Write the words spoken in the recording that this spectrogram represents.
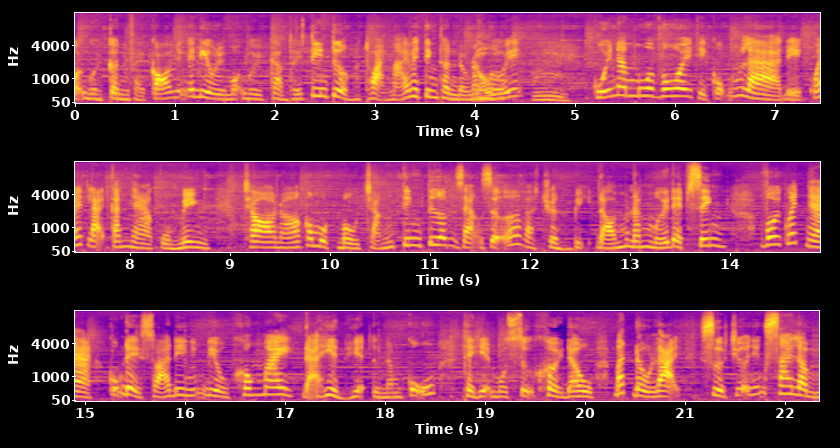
Mọi người cần phải có những cái điều để mọi người cảm thấy tin tưởng và thoải mái về tinh thần đầu năm Đúng. mới. ấy. ừ. Cuối năm mua vôi thì cũng là để quét lại căn nhà của mình cho nó có một màu trắng tinh tươm rạng rỡ và chuẩn bị đón một năm mới đẹp xinh. Vôi quét nhà cũng để xóa đi những điều không may đã hiển hiện từ năm cũ, thể hiện một sự khởi đầu, bắt đầu lại, sửa chữa những sai lầm,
